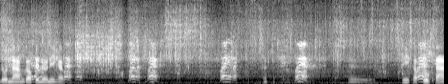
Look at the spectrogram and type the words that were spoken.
โดนน้ำก็เป็นแบบนี้ครับมามามามามานี่มามาเออนี่ครับลูกช้าง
